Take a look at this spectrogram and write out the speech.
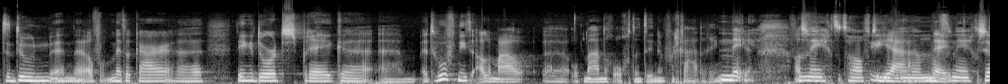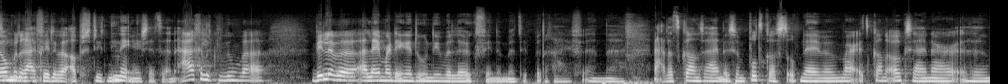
te doen. En eh, of met elkaar dingen door te spreken. Ehm, het hoeft niet allemaal op maandagochtend in een vergadering. Nee, van 9 tot half 10 Ja, en dan nee, van 9 tot zo'n 10. bedrijf willen we absoluut niet Nee. neerzetten. En eigenlijk doen we, willen we alleen maar dingen doen die we leuk vinden met dit bedrijf. En nou, dat kan zijn dus een podcast opnemen, maar het kan ook zijn naar ehm,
